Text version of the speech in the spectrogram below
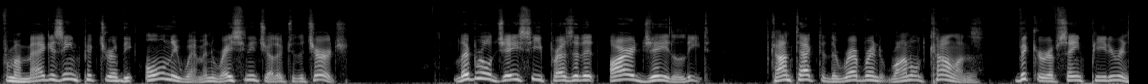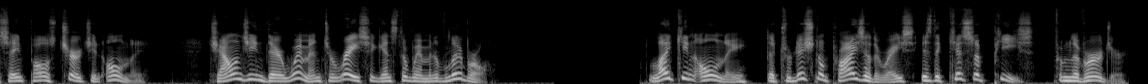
from a magazine picture of the Olney women racing each other to the church. Liberal JC President R.J. Leet contacted the Reverend Ronald Collins, vicar of St. Peter and St. Paul's Church in Olney, challenging their women to race against the women of Liberal. Like in Olney, the traditional prize of the race is the kiss of peace from the verger,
